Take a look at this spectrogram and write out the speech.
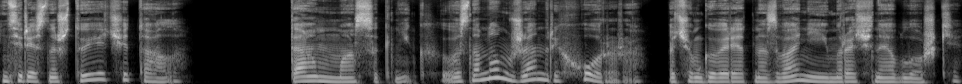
Интересно, что я читала? Там масса книг, в основном в жанре хоррора, о чем говорят названия и мрачные обложки.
